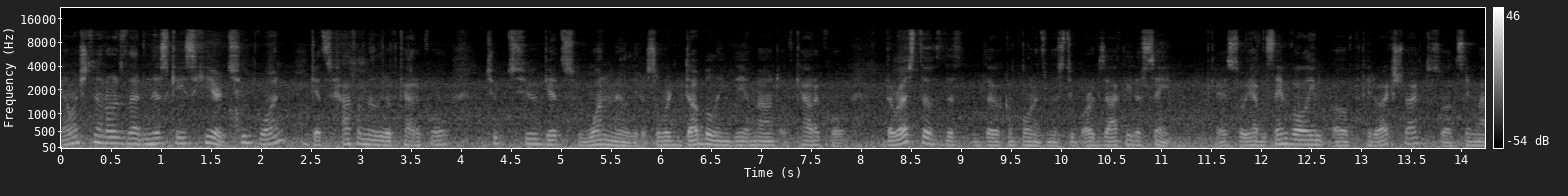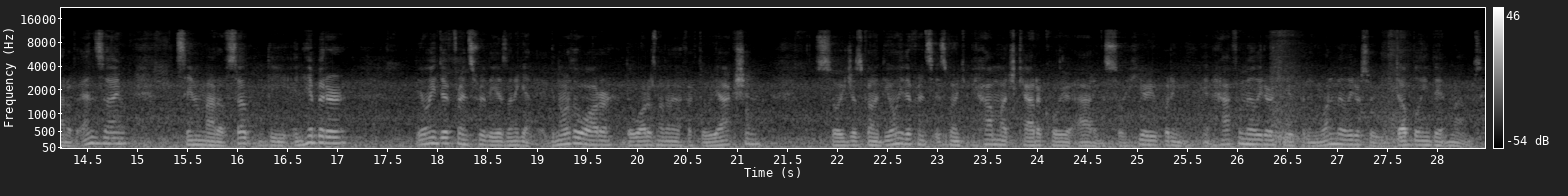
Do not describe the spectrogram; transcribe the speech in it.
And I want you to notice that in this case here, tube 1 gets half a milliliter of catechol, tube 2 gets 1 milliliter. So we're doubling the amount of catechol the rest of the, the components in this tube are exactly the same. Okay, so we have the same volume of potato extract, so the same amount of enzyme, same amount of sub the inhibitor. The only difference really is, and again, ignore the water. The water is not going to affect the reaction. So you're just going to, the only difference is going to be how much catechol you're adding. So here you're putting in half a milliliter, here you're putting one milliliter, so you're doubling the amount.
